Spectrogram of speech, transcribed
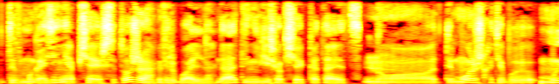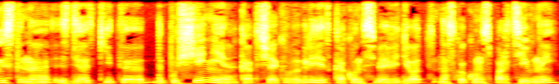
ты в магазине общаешься тоже вербально, да, ты не видишь, как человек катается, но ты можешь хотя бы мысленно сделать какие-то допущения, как человек выглядит, как он себя ведет, насколько он спортивный.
